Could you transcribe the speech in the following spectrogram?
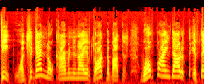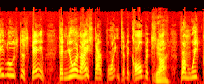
deep. Once again, though, Carmen and I have talked about this. We'll find out if if they lose this game, then you and I start pointing to the COVID stuff Yeah. from week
